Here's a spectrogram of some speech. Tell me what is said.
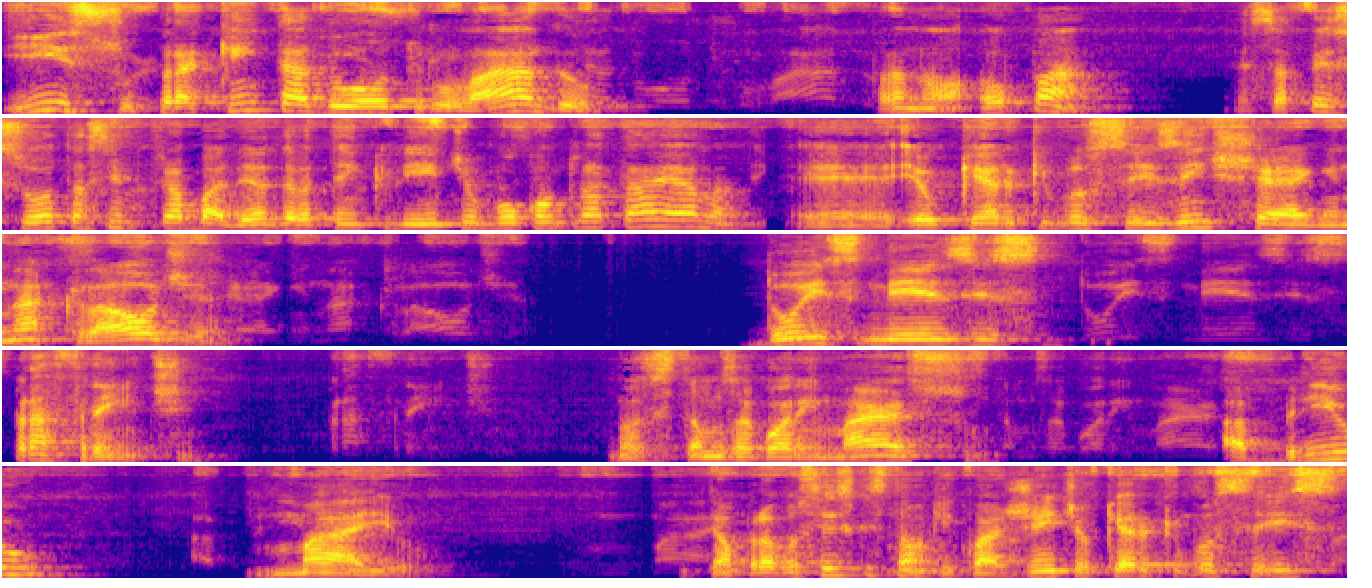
Isso, para quem está do outro lado, fala, opa, essa pessoa está sempre trabalhando, ela tem cliente, eu vou contratar ela. É, eu quero que vocês enxerguem na Cláudia dois meses para frente. Nós estamos agora em março, abril, maio. Então, para vocês que estão aqui com a gente, eu quero que vocês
